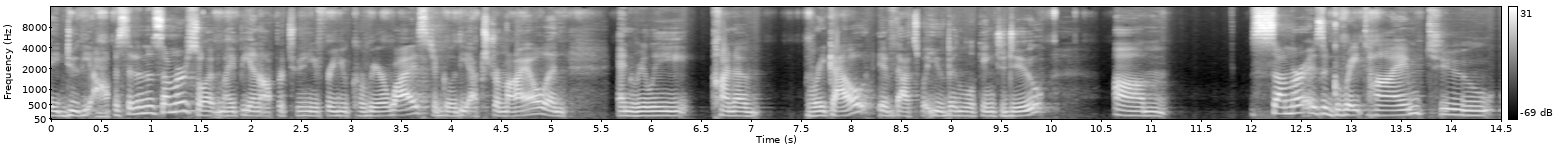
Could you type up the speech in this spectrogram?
they do the opposite in the summer. So it might be an opportunity for you career wise to go the extra mile and, and really kind of break out if that's what you've been looking to do. Um, summer is a great time to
